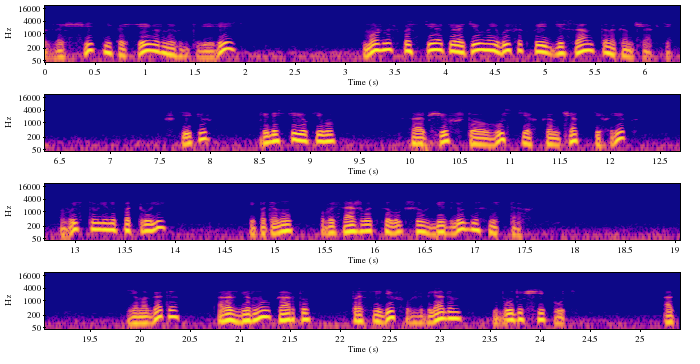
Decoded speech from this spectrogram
защитника северных дверей можно спасти оперативной высадкой десанта на Камчатке. Шкипер предостерег его, сообщив, что в устьях камчатских рек выставлены патрули, и потому высаживаться лучше в безлюдных местах. Ямагата развернул карту, проследив взглядом будущий путь. От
